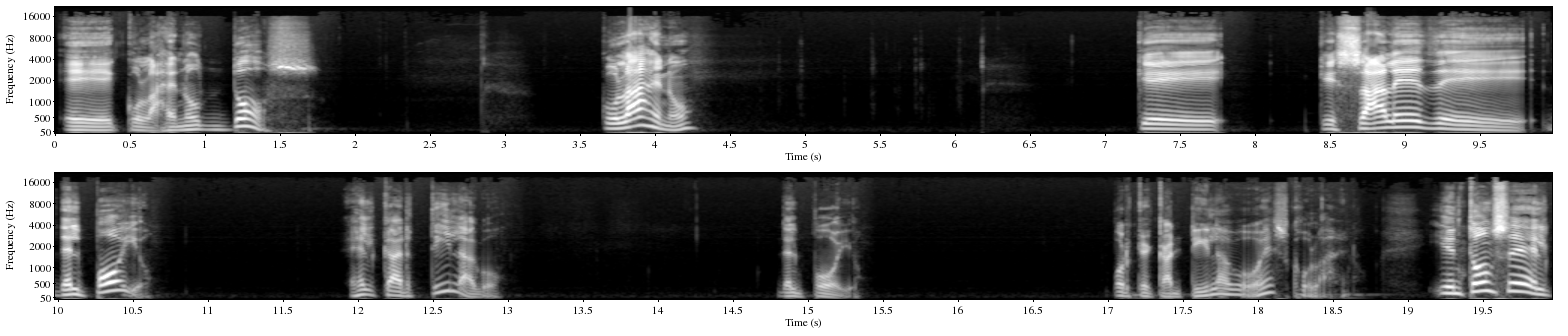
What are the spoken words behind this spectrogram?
eh, colágeno 2. Colágeno que, que sale de, del pollo. Es el cartílago del pollo. Porque cartílago es colágeno. Y entonces el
